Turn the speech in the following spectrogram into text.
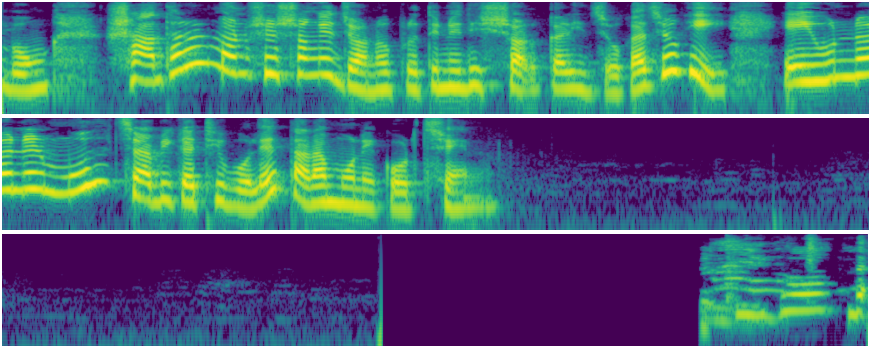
এবং সাধারণ মানুষের সঙ্গে জনপ্রতিনিধির সরকারি যোগাযোগই এই উন্নয়নের মূল চাবিকাঠি বলে তারা মনে করছেন। 你说来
